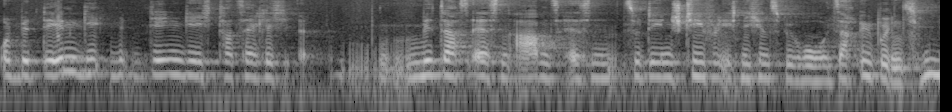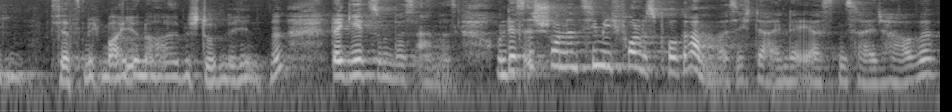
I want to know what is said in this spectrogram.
Und mit denen, mit denen gehe ich tatsächlich äh, Mittagsessen, Abendsessen, zu denen stiefel ich nicht ins Büro und sage übrigens, ich setze mich mal hier eine halbe Stunde hin. Ne? Da geht es um was anderes. Und das ist schon ein ziemlich volles Programm, was ich da in der ersten Zeit habe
